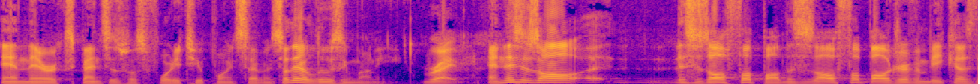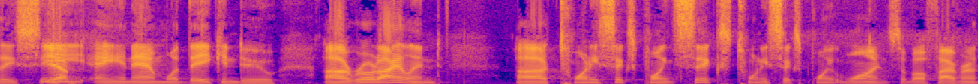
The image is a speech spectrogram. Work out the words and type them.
and their expenses was 42.7. So they're losing money. Right. And this is all uh, this is all football. This is all football driven because they see Yeah. A&M what they can do. Uh, Rhode Island uh, 26.6, 26.1, so about $500,000.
